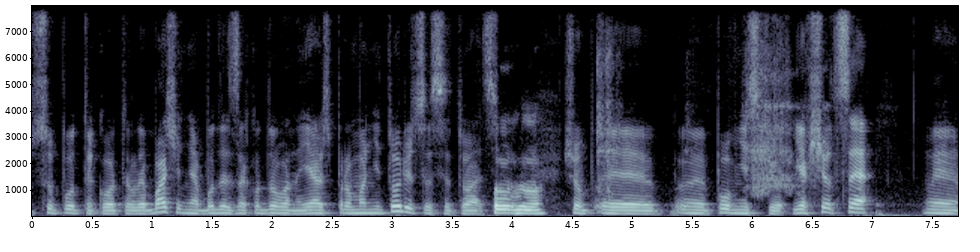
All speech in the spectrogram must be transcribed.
супутникового телебачення буде закодовано. Я ось промоніторю цю ситуацію, Мгм. щоб е, е, повністю, якщо це. Е,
